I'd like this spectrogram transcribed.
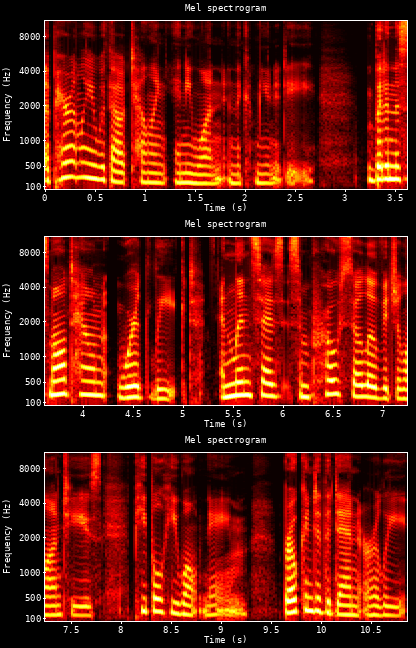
apparently without telling anyone in the community. But in the small town, word leaked, and Lynn says some pro solo vigilantes, people he won't name, broke into the den early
